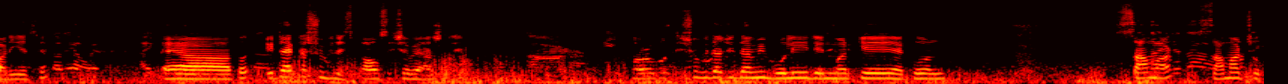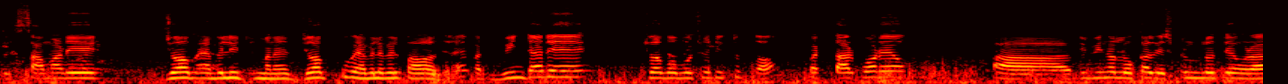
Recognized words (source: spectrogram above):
বাড়িয়েছে। তো এটা একটা সুবিধা স্পাউস হিসেবে আসলে। পরবর্তী সুবিধা যদি আমি বলি ডেনমার্কে এখন সামার সামার চলছে সামারে জব অ্যাবিলিটি মানে জব খুব অ্যাভেলেবেল পাওয়া যায় বাট উইন্টারে জব অপরচুনিটি একটু কম বাট তারপরেও বিভিন্ন লোকাল রেস্টুরেন্টগুলোতে ওরা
